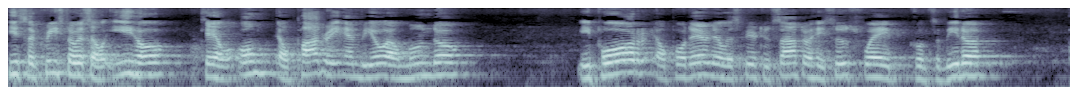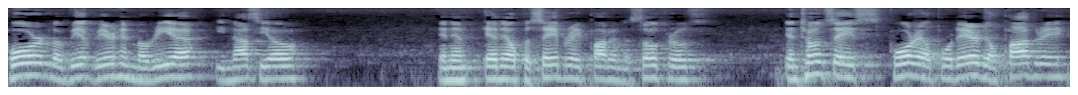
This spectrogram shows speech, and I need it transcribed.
Jesucristo es el Hijo que el Padre envió al mundo y por el poder del Espíritu Santo Jesús fue concebido por la Virgen María y nació en el, en pesebre para nosotros. Entonces, por el poder del Padre,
